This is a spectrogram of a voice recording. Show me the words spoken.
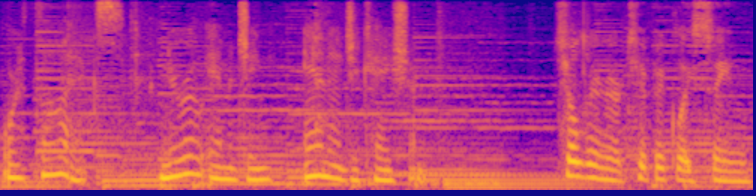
orthotics, neuroimaging, and education. Children are typically seen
